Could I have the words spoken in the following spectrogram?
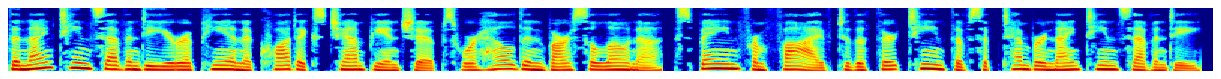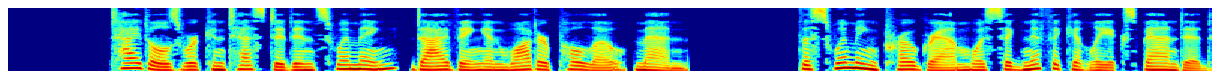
The 1970 European Aquatics Championships were held in Barcelona, Spain from 5 to 13 September 1970. Titles were contested in swimming, diving and water polo men. The swimming program was significantly expanded.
